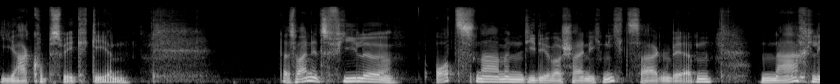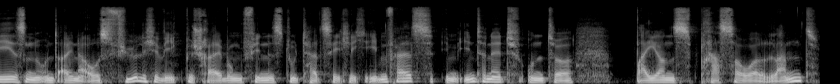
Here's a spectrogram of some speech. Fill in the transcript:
Jakobsweg gehen. Das waren jetzt viele Ortsnamen, die dir wahrscheinlich nichts sagen werden. Nachlesen und eine ausführliche Wegbeschreibung findest du tatsächlich ebenfalls im Internet unter Bayerns Passauer Land.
